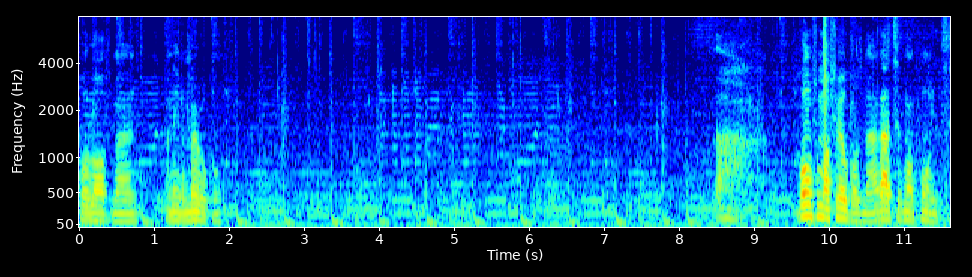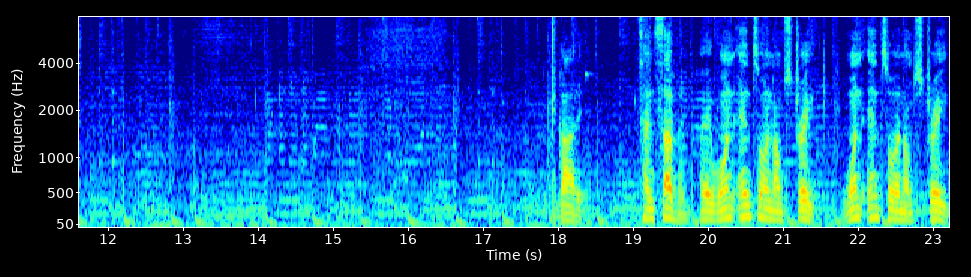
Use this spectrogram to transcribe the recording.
pull off, man. I need a miracle. Ah, going for my field goals, man. I gotta take my points. Got it. 10-7. Hey, one into and I'm straight. One into and I'm straight.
